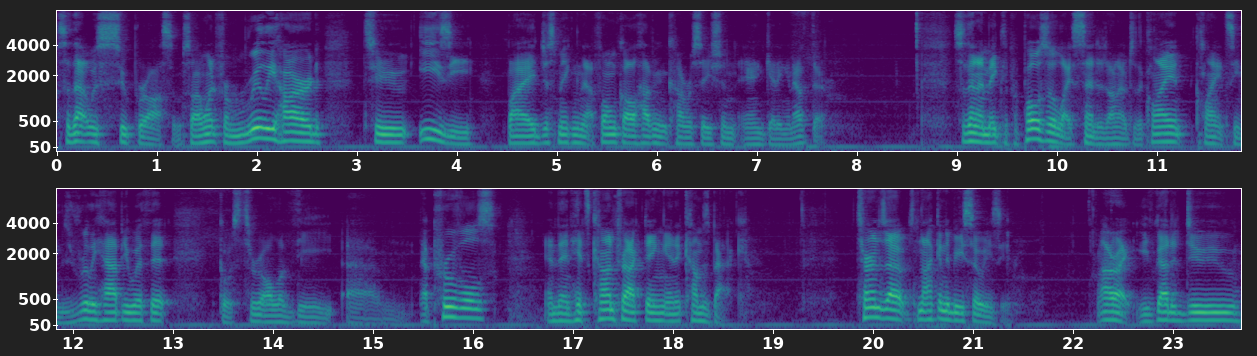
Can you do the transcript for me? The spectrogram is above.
So that was super awesome. So I went from really hard to easy by just making that phone call, having a conversation, and getting it out there. So then I make the proposal, I send it on out to the client. Client seems really happy with it, goes through all of the um, approvals, and then hits contracting, and it comes back. Turns out it's not going to be so easy. All right, you've got to do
